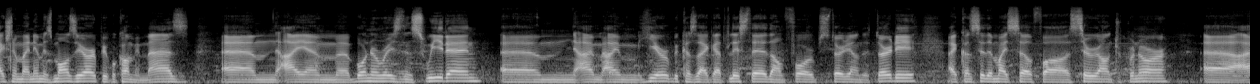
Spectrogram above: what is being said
actually, my name is Maziar. People call me Maz. Um, I am uh, born and raised in Sweden. Um, I'm, I'm here because I got listed on Forbes 30 under 30. I consider myself a serial entrepreneur. Uh, I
